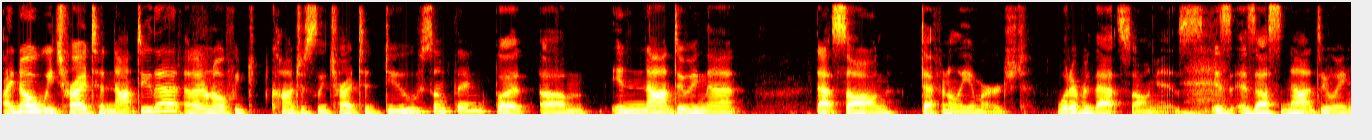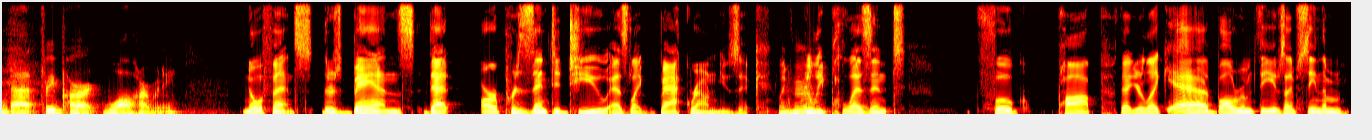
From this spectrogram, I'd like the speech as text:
I know we tried to not do that, and I don't know if we consciously tried to do something, but um, in not doing that, that song definitely emerged. Whatever that song is, is is us not doing that three part wall harmony. no offense, there's bands that are presented to you as like background music, like really pleasant folk pop that you're like, yeah, Ballroom Thieves. I've seen them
